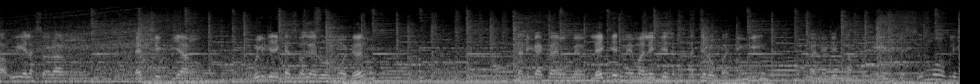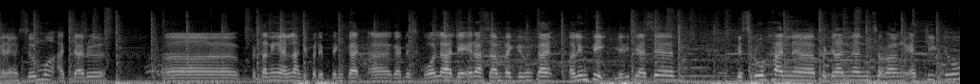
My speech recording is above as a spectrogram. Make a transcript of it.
Pak Wee adalah seorang atlet yang boleh dijadikan sebagai role model. Dan dikatakan legend memang legend acara lompat tinggi kerana dia tak pergi ke semua boleh katakan semua acara uh, pertandingan lah daripada peringkat uh, kata sekolah daerah sampai ke peringkat Olimpik. Jadi saya rasa keseluruhan uh, perjalanan seorang atlet tu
